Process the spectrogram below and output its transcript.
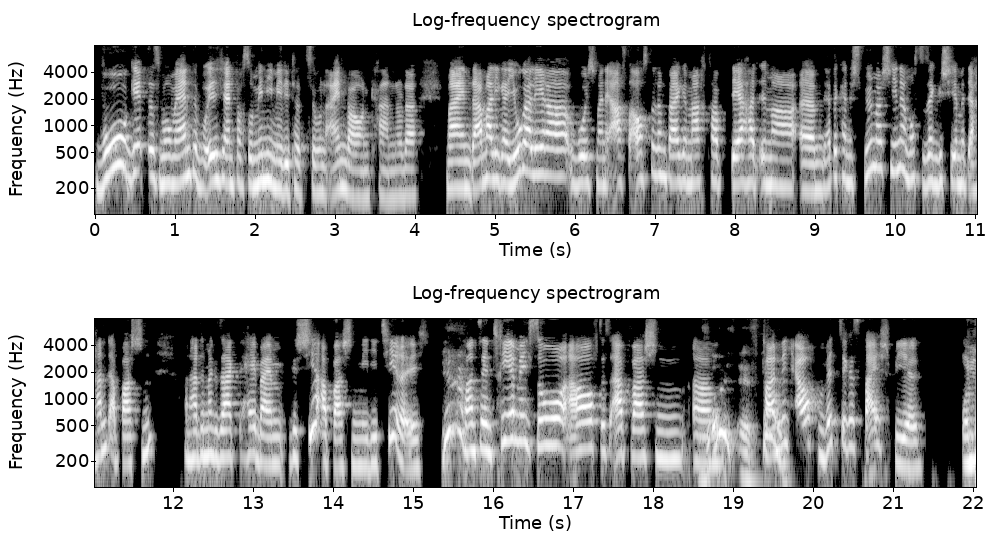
wo gibt es Momente, wo ich einfach so Mini-Meditationen einbauen kann. Oder mein damaliger Yogalehrer, wo ich meine erste Ausbildung beigemacht habe, der hat immer, ähm, der hatte keine Spülmaschine, musste sein Geschirr mit der Hand abwaschen und hat immer gesagt, hey, beim Geschirrabwaschen meditiere ich. Ja. Konzentriere mich so auf das Abwaschen. Ähm, so ist es. Fand ich auch ein witziges Beispiel. Und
